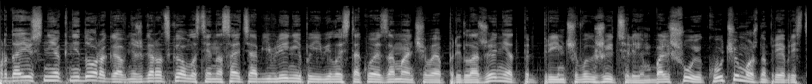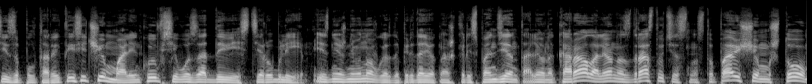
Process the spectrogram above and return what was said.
Продаю снег недорого. В Нижегородской области на сайте объявлений появилось такое заманчивое предложение от предприимчивых жителей. Большую кучу можно приобрести за полторы тысячи, маленькую всего за 200 рублей. Из Нижнего Новгорода передает наш корреспондент Алена Карал. Алена, здравствуйте, с наступающим. Что,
